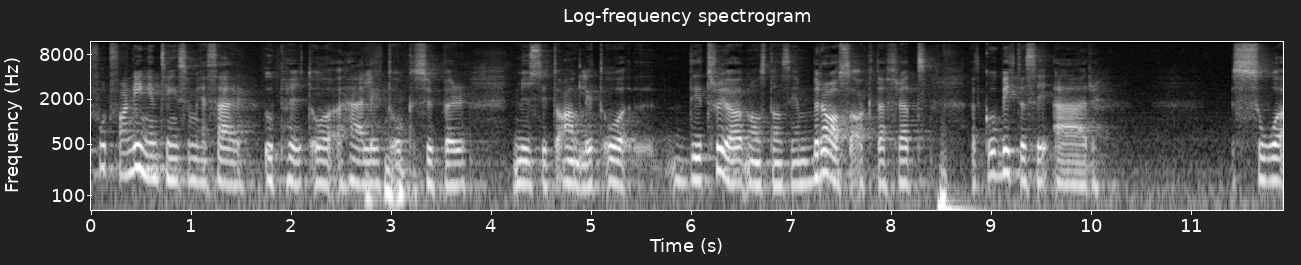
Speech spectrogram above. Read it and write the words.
fortfarande ingenting som är så här upphöjt och härligt och supermysigt och andligt. Och det tror jag någonstans är en bra sak därför att att gå och bikta sig är så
